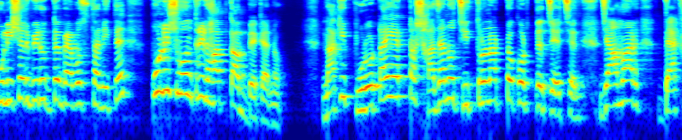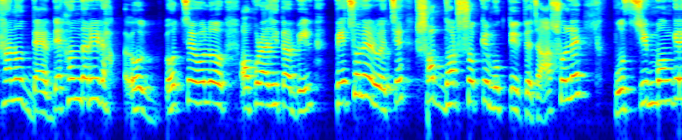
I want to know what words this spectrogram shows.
পুলিশের বিরুদ্ধে ব্যবস্থা নিতে পুলিশ মন্ত্রীর হাত কাঁপবে কেন? নাকি পুরোটাই একটা সাজানো চিত্রনাট্য করতে চেয়েছেন যে আমার দেখানো দেখনদারির হচ্ছে হলো অপরাজিতা বিল পেছনে রয়েছে সব ধর্ষককে মুক্তি দিতে চায়। আসলে পশ্চিমবঙ্গে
